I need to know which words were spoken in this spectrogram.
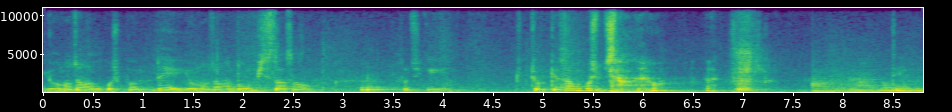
연어장을 먹고 싶었는데 연어장은 너무 비싸서 솔직히 저렇게 사 먹고 싶진 않아요. 띵.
